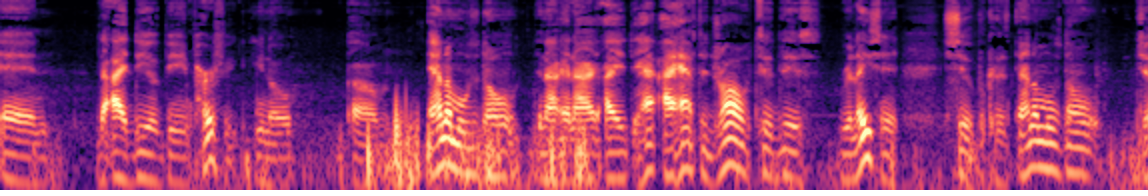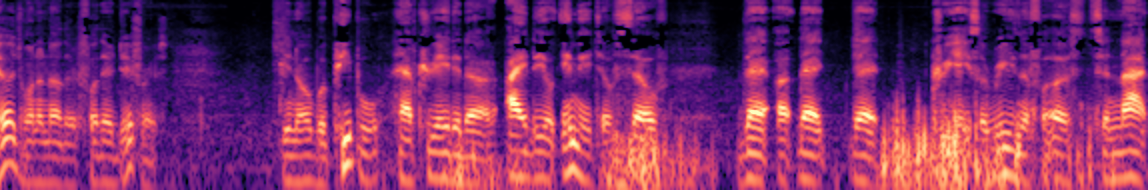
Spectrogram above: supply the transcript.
And the idea of being perfect, you know, um, animals don't, and I and I I, I have to draw to this relationship because animals don't judge one another for their difference. You know, but people have created a ideal image of self that uh, that that creates a reason for us to not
